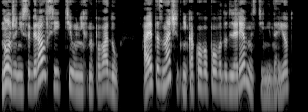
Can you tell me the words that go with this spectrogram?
Но он же не собирался идти у них на поводу, а это значит, никакого повода для ревности не дает.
